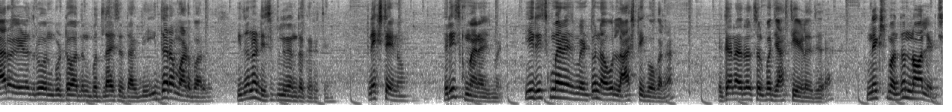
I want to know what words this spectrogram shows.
ಯಾರೋ ಹೇಳಿದ್ರು ಅಂದ್ಬಿಟ್ಟು ಅದನ್ನು ಬದಲಾಯಿಸೋದಾಗಲಿ, ಈ ಥರ ಮಾಡಬಾರ್ದು. ಇದನ್ನು ಡಿಸಿಪ್ಲಿನ್ ಅಂತ ಕರಿತೀವಿ. ನೆಕ್ಸ್ಟ್ ಏನು? ರಿಸ್ಕ್ ಮ್ಯಾನೇಜ್ಮೆಂಟ್ ಈ ರಿಸ್ಕ್ ಮ್ಯಾನೇಜ್ಮೆಂಟು ನಾವು ಲಾಸ್ಟಿಗೆ ಹೋಗೋಣ. ಯಾಕಂದರೆ ಅದರಲ್ಲಿ ಸ್ವಲ್ಪ ಜಾಸ್ತಿ ಹೇಳೋದಿದೆ. ನೆಕ್ಸ್ಟ್ ಬಂದು ನಾಲೆಡ್ಜ್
